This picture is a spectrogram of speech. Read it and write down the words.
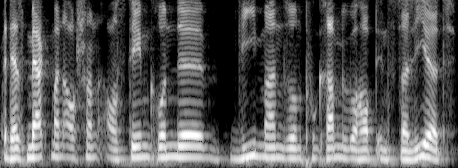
das merkt man auch schon aus dem Grunde, wie man so ein Programm überhaupt installiert.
